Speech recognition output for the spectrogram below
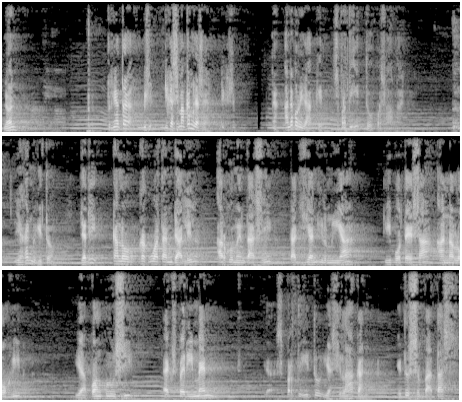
Non, ternyata bisa, dikasih makan nggak saya? Dikasih. Nah, Anda baru yakin seperti itu persoalannya. Ya kan begitu. Jadi kalau kekuatan dalil, argumentasi, kajian ilmiah, hipotesa, analogi, ya konklusi, eksperimen, ya seperti itu ya silakan itu sebatas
